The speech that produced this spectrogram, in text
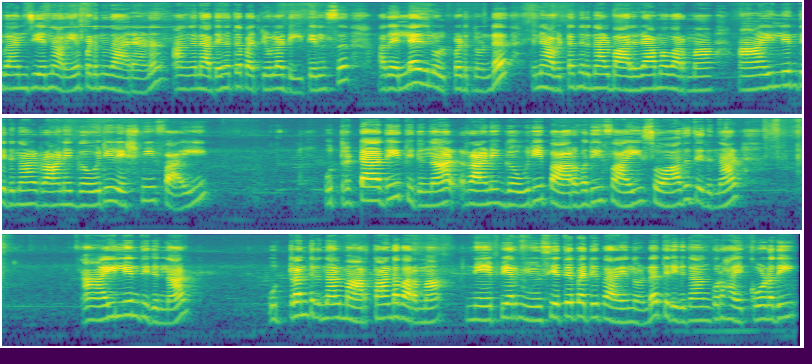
ദിവാൻജി എന്നറിയപ്പെടുന്നത് ആരാണ് അങ്ങനെ അദ്ദേഹത്തെ പറ്റിയുള്ള ഡീറ്റെയിൽസ് അതെല്ലാം ഇതിൽ ഉൾപ്പെടുത്തുന്നുണ്ട് പിന്നെ അവിട്ടം തിരുനാൾ ബാലരാമവർമ്മ ആയില്യം തിരുനാൾ റാണി ഗൗരി ലക്ഷ്മി ഫായി ഉത്രട്ടാതി തിരുനാൾ റാണി ഗൗരി പാർവതി ഫായി സ്വാതി തിരുനാൾ ആയില്യം തിരുനാൾ ഉത്രം തിരുനാൾ മാർത്താണ്ഡവർമ്മ നേപ്പിയർ മ്യൂസിയത്തെ പറ്റി പറയുന്നുണ്ട്. തിരുവിതാംകൂർ ഹൈക്കോടതി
